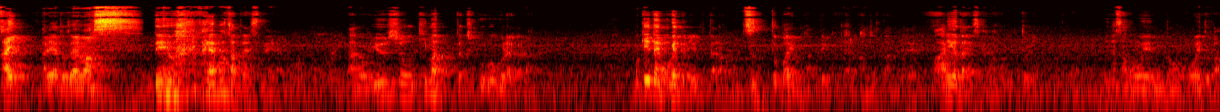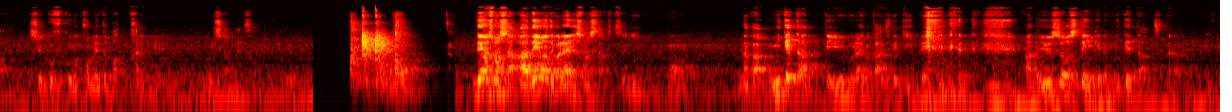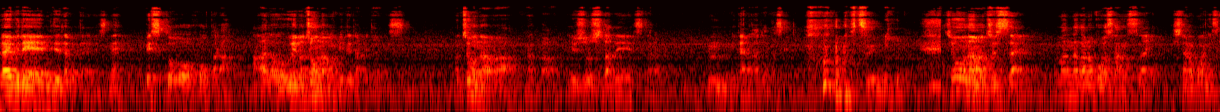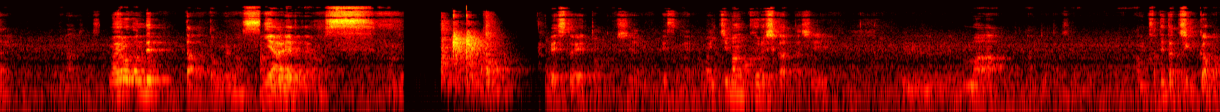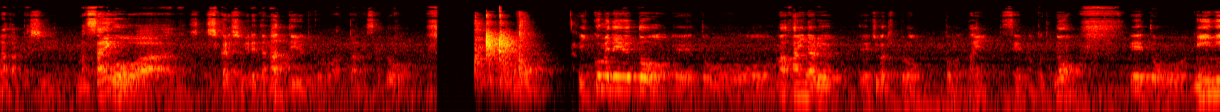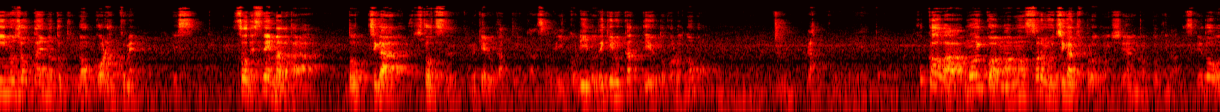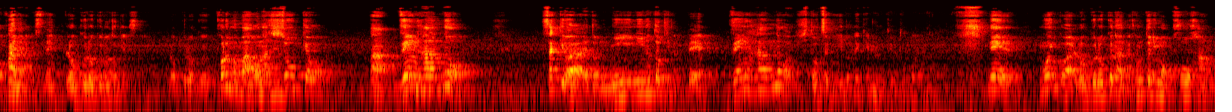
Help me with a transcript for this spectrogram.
はいありがとうございます。電話やっぱやばかったですね。あの優勝決まった直後ぐらいから、まあ、携帯ポケットに入れてたらもうずっとバイブになってるみたいな感じだったんで、まあ、ありがたいですよね本当に。皆さん応援の応援とか祝福のコメントばっかりで嬉しかったです。電話しました。あ電話とか LINE しました普通になんか見てたっていうぐらいの感じで聞いて あの優勝してんけど見てたって言ったらライブで見てたみたいですね。ベスト4から。あの上の長男も見てたみたいです。長男はなんか優勝したでっつったらうんみたいな感じだったんですけど。普通に。長男は10歳。真ん中の子は3歳。下の子は2歳。って感じです。まあ喜んでたと思います。いやありがとうございますベスト8の試合ですね、まあ、一番苦しかったしうんまあなんていうんですかあんま勝てた実感もなかったし、まあ、最後はしっかり締めれたなっていうところはあったんですけど。1個目で言うと,、えーとまあ、ファイナル中学プロとの対戦の時の、えーと、2-2の状態の時の5ラック目です。そうですね。まあだからどっちが1つ抜けるかっていうかその1個リードできるかっていうところの、うん、ラック、えーと、他はもう1個は、まあ、まあそれも内垣プロとの試合の時なんですけどファイナルですね。66の時ですね。66これもまあ同じ状況、まあ、前半のさっきは、えっと、22の時なんで前半の1つリードできるっていうところで。もう1個は66なんで本当にもう後半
